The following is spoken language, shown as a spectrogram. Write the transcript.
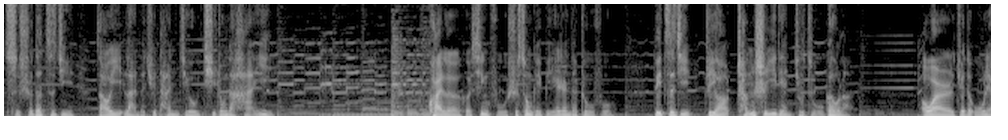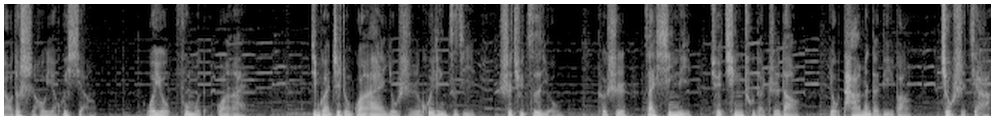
此时的自己早已懒得去探究其中的含义。快乐和幸福是送给别人的祝福，对自己只要诚实一点就足够了。偶尔觉得无聊的时候，也会想，我有父母的关爱，尽管这种关爱有时会令自己失去自由，可是，在心里却清楚的知道，有他们的地方就是家。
